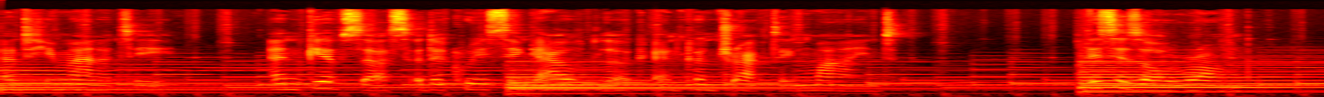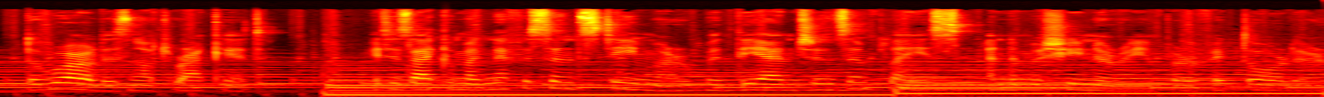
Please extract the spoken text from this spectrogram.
and humanity, and gives us a decreasing outlook and contracting mind. This is all wrong. The world is not wrecked. It is like a magnificent steamer with the engines in place and the machinery in perfect order.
